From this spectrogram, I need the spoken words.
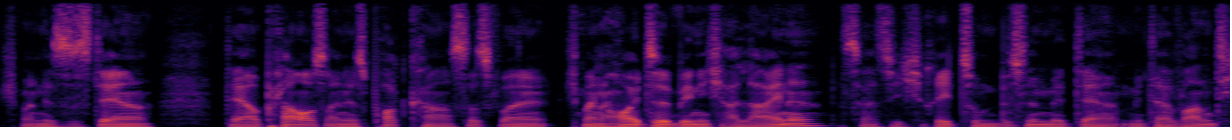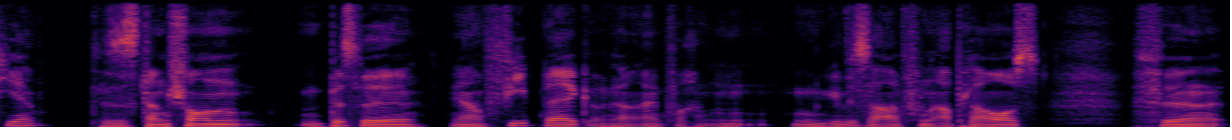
ich meine, das ist der der Applaus eines Podcasters, weil ich meine, heute bin ich alleine, das heißt, ich rede so ein bisschen mit der mit der Wand hier. Das ist dann schon ein bisschen ja, Feedback oder einfach ein, eine gewisse Art von Applaus für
